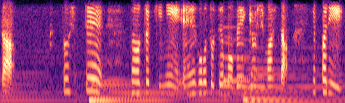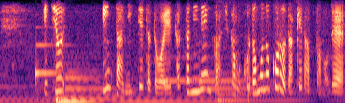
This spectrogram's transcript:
た。そしてその時に英語をとても勉強しました。やっぱり一応インターに行ってたとはいえたった2年間しかも子供の頃だけだったので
